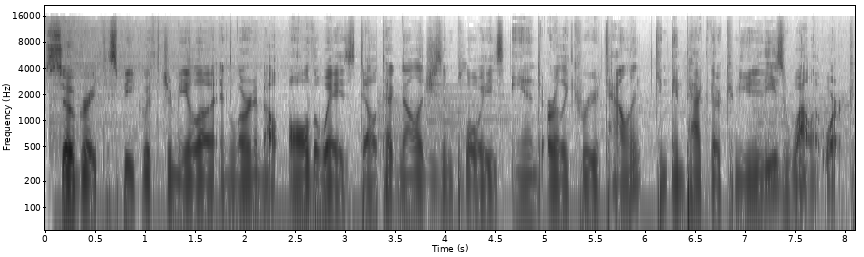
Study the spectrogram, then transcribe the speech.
So great to speak with Jamila and learn about all the ways Dell Technologies employees and early career talent can impact their communities while at work.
